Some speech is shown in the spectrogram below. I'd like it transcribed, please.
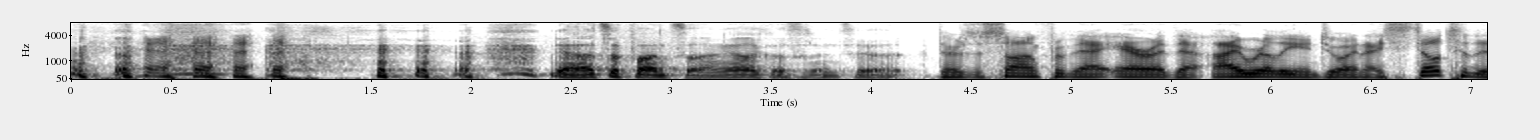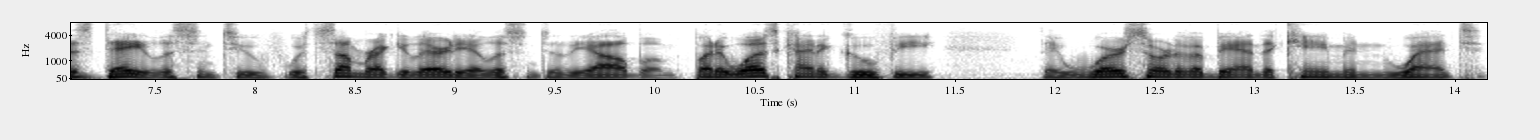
no, it's a fun song. I like listening to it. There's a song from that era that I really enjoy, and I still to this day listen to with some regularity. I listen to the album, but it was kind of goofy. They were sort of a band that came and went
